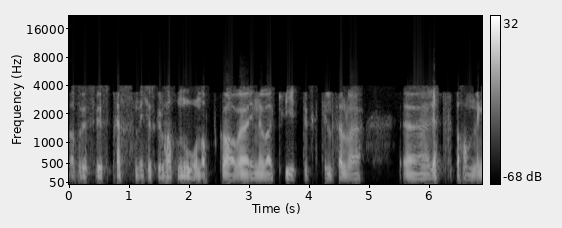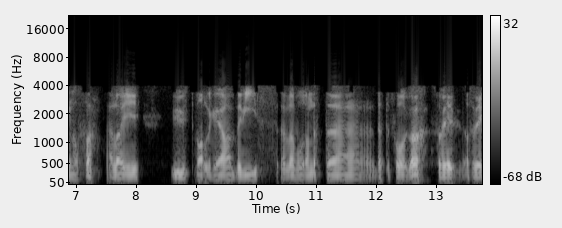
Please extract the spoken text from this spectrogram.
altså hvis, hvis pressen ikke skulle hatt noen oppgave inni å være kritisk til selve eh, rettsbehandlingen også, eller i utvalget av bevis, eller hvordan dette, dette foregår. Så vi, altså vi,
